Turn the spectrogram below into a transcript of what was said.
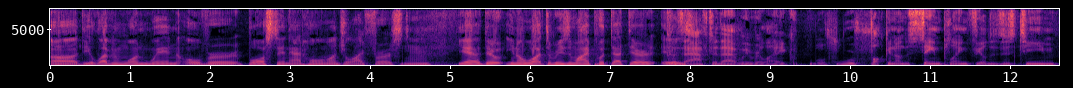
uh, the 11-1 win over Boston at home on July 1st. Mm. Yeah, there. You know what? The reason why I put that there is Because after that, we were like, well, we're fucking on the same playing field as this team.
